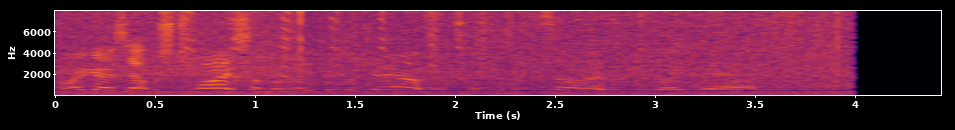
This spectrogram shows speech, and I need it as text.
Try it a second time. Precious little monkey. All right, guys, that was twice. I'm gonna leave it with that. We'll take him inside. We'll be right back.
